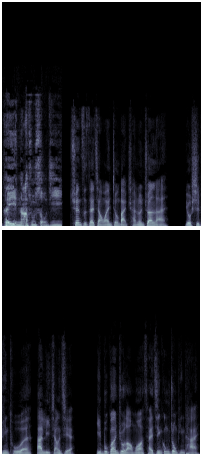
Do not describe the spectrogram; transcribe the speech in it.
可以拿出手机。圈子在讲完整版缠论专栏，有视频、图文、案例讲解，一步关注老莫财经公众平台。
